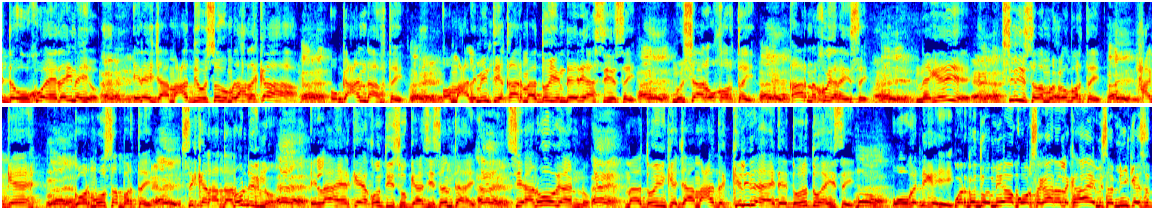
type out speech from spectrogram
cidda uu ku eedaynayo. Inay jaamacaddii isagu madaxda ka ahaa u gacan dhaaftay oo macallimiintii qaar maadooyin dheeri ah siisay. Mushaar u qortay qaarna ku yaraysay. Nageeye. Sidiisaba muxuu bartay. Xaggee. Goor muuse bartay. Si kale haddaan u dhigno ilaa heerkay aqoontiisu gaasiisan tahay. Si aan u ogaanno maadooyinka jaamacadda kelida ahayd ee dowladdu haysay uu uga dhigayey war gudoomiyaha goorsagaara lakahaye misamiinkeesad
